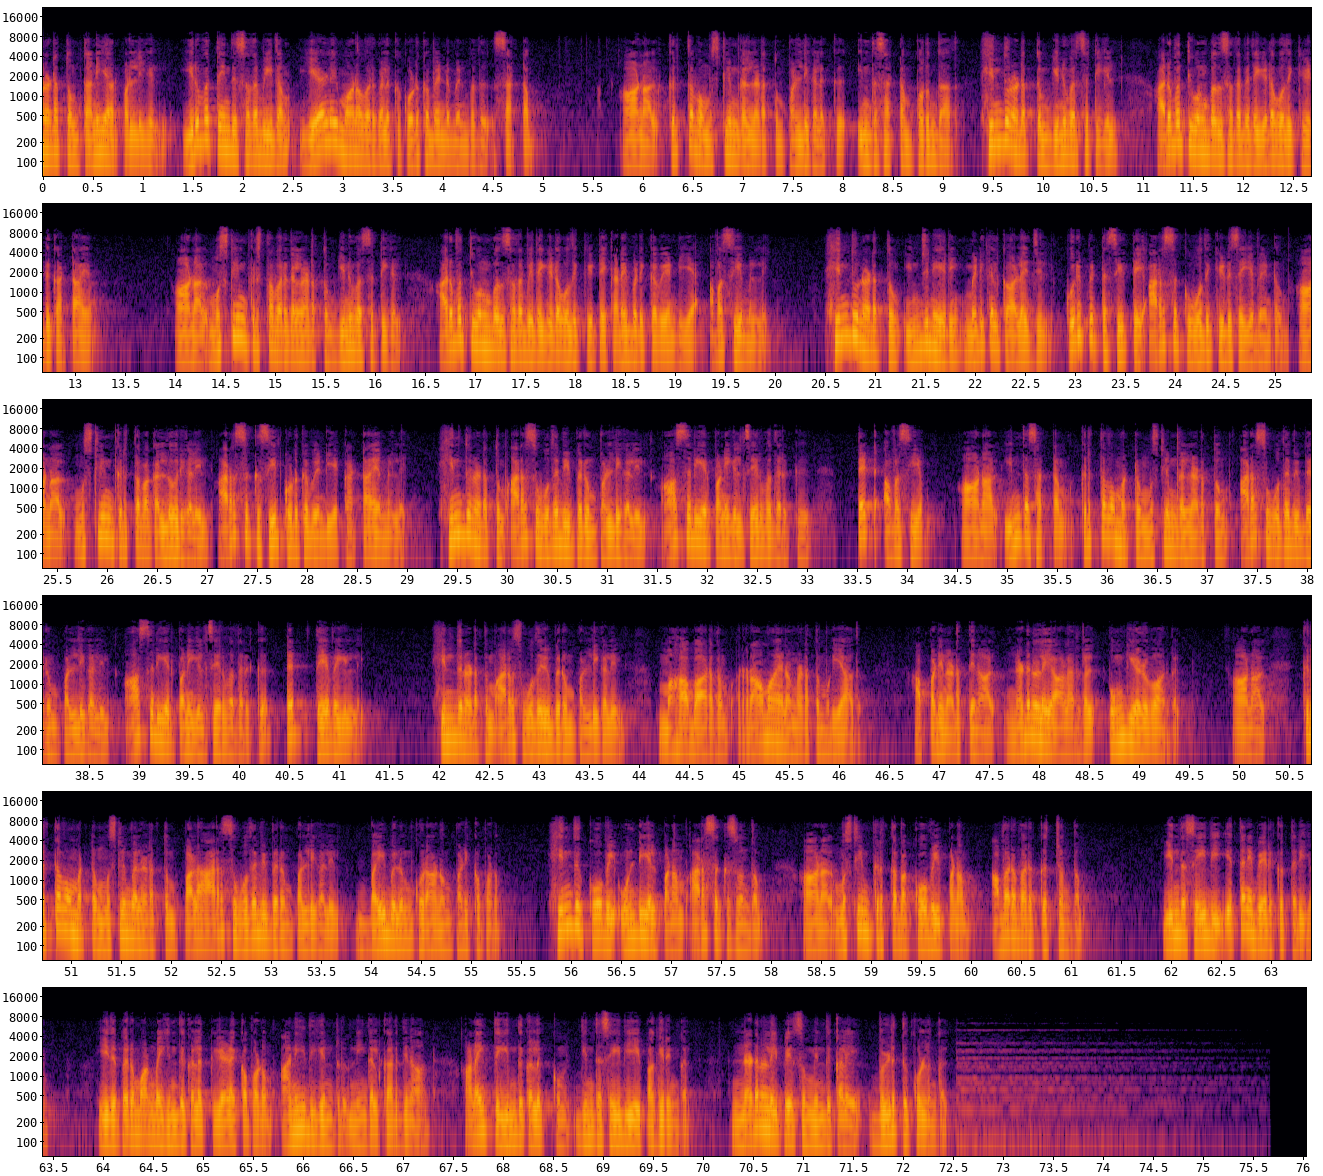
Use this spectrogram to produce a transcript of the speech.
நடத்தும் தனியார் பள்ளியில் இருபத்தைந்து சதவீதம் ஏழை மாணவர்களுக்கு கொடுக்க வேண்டும் என்பது சட்டம். ஆனால் கிறிஸ்தவ முஸ்லிம்கள் நடத்தும் பள்ளிகளுக்கு இந்த சட்டம் பொருந்தாது. ஹிந்து நடத்தும் யூனிவர்சிட்டியில் அறுபத்தி ஒன்பது சதவீத இடஒதுக்கீடு கட்டாயம். ஆனால் முஸ்லிம் கிறிஸ்தவர்கள் நடத்தும் யூனிவர்சிட்டியில் அறுபத்தி ஒன்பது சதவீத இடஒதுக்கீட்டை கடைபிடிக்க வேண்டிய அவசியமில்லை. ஹிந்து நடத்தும் இன்ஜினியரிங் மெடிக்கல் காலேஜில் குறிப்பிட்ட சீட்டை அரசுக்கு ஒதுக்கீடு செய்ய வேண்டும். ஆனால் முஸ்லிம் கிறிஸ்தவ கல்லூரிகளில் அரசுக்கு சீட் கொடுக்க வேண்டிய கட்டாயமில்லை. ஹிந்து நடத்தும் அரசு உதவி பெறும் பள்ளிகளில் ஆசிரியர் பணியில் சேர்வதற்கு டெட் அவசியம். ஆனால் இந்த சட்டம் கிறிஸ்தவ மற்றும் முஸ்லிம்கள் நடத்தும் அரசு உதவி பெறும் பள்ளிகளில் ஆசிரியர் பணியில் சேர்வதற்கு டெட் தேவையில்லை. ஹிந்து நடத்தும் அரசு உதவி பெறும் பள்ளிகளில் மகாபாரதம் ராமாயணம் நடத்த முடியாது. அப்படி நடத்தினால் நடுநிலையாளர்கள் பொங்கி எழுவார்கள். ஆனால் கிறிஸ்தவ மற்றும் முஸ்லிம்கள் நடத்தும் பல அரசு உதவி பெறும் பள்ளிகளில் பைபிளும் குரானும் படிக்கப்படும். ஹிந்து கோவில் உண்டியல் பணம் அரசுக்கு சொந்தம். ஆனால் முஸ்லிம் கிறிஸ்தவ கோவில் பணம் அவரவருக்கு சொந்தம். இந்த செய்தி எத்தனை பேருக்கு தெரியும்? இது பெரும்பான்மை இந்துக்களுக்கு இழைக்கப்படும் அநீதி என்று நீங்கள் கருதினால் அனைத்து இந்துக்களுக்கும் இந்த செய்தியை பகிருங்கள். நடுநிலை பேசும் இந்துக்களை விழுத்துக் கொள்ளுங்கள்.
